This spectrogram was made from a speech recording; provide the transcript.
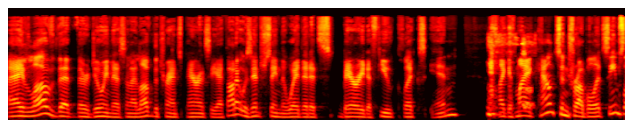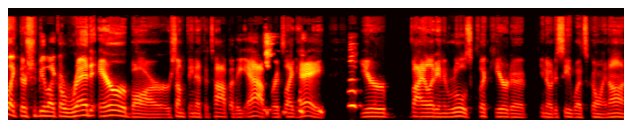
I love that they're doing this and I love the transparency. I thought it was interesting the way that it's buried a few clicks in. Like if my account's in trouble, it seems like there should be like a red error bar or something at the top of the app where it's like, hey, you're violating the rules. Click here to, you know, to see what's going on.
